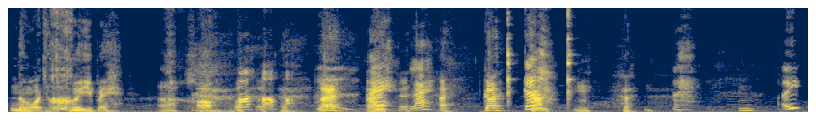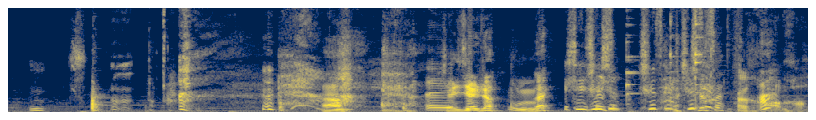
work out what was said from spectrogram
那我就喝一杯。啊，好，好来，哎，来，干干！嗯哎，嗯，啊，呃沈先生，嗯来，沈先生吃菜吃菜。哎，好好。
